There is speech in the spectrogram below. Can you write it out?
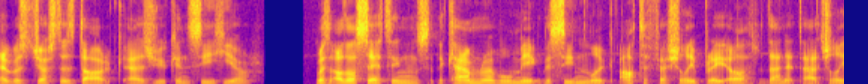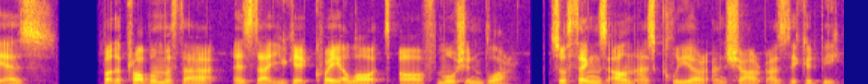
It was just as dark as you can see here. With other settings, the camera will make the scene look artificially brighter than it actually is. But the problem with that is that you get quite a lot of motion blur, so things aren't as clear and sharp as they could be.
